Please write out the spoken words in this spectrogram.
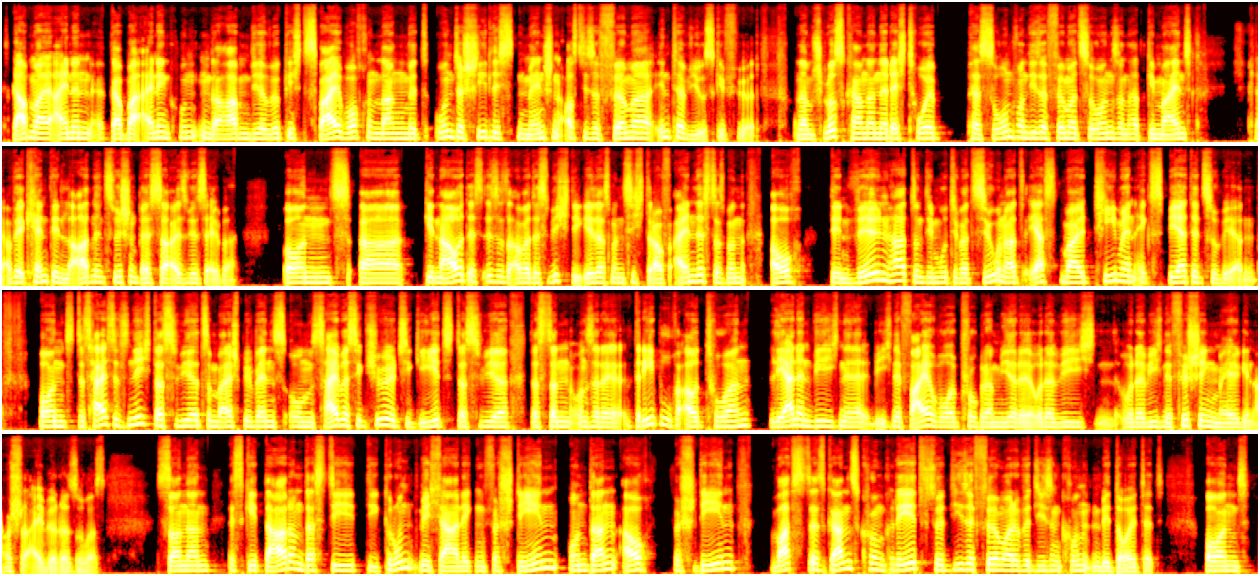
es gab mal einen, gab mal einen Kunden, da haben wir wirklich zwei Wochen lang mit unterschiedlichsten Menschen aus dieser Firma Interviews geführt. Und am Schluss kam dann eine recht hohe Person von dieser Firma zu uns und hat gemeint, ich glaube, ihr kennt den Laden inzwischen besser als wir selber. Und äh, genau das ist es aber das Wichtige, dass man sich darauf einlässt, dass man auch den Willen hat und die Motivation hat, erstmal Themenexperte zu werden. Und das heißt jetzt nicht, dass wir zum Beispiel, wenn es um Cybersecurity geht, dass wir, dass dann unsere Drehbuchautoren lernen, wie ich eine, wie ich eine Firewall programmiere oder wie ich oder wie ich eine Phishing-Mail genau schreibe oder sowas. Sondern es geht darum, dass die die Grundmechaniken verstehen und dann auch verstehen, was das ganz konkret für diese Firma oder für diesen Kunden bedeutet. Und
